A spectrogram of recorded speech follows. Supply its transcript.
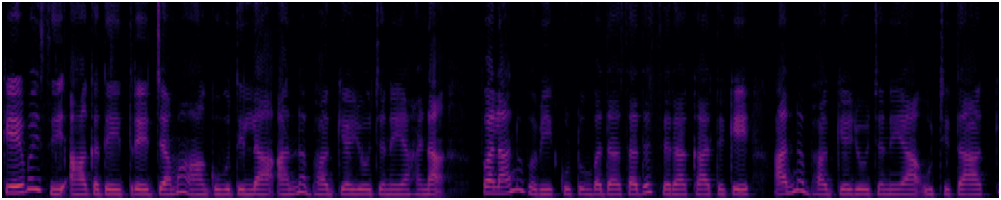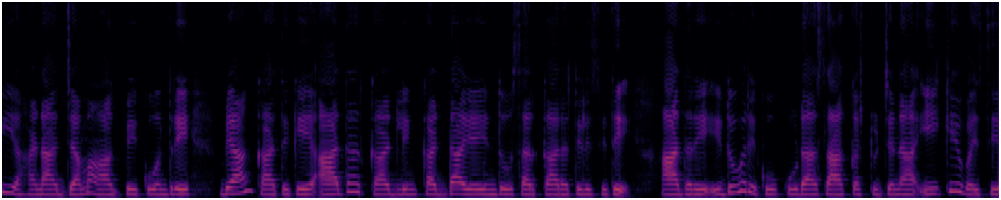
ಕೆವೈಸಿ ಆಗದೇ ಇದ್ರೆ ಜಮಾ ಆಗುವುದಿಲ್ಲ ಅನ್ನಭಾಗ್ಯ ಯೋಜನೆಯ ಹಣ ಫಲಾನುಭವಿ ಕುಟುಂಬದ ಸದಸ್ಯರ ಖಾತೆಗೆ ಅನ್ನಭಾಗ್ಯ ಯೋಜನೆಯ ಉಚಿತ ಅಕ್ಕಿಯ ಹಣ ಜಮಾ ಆಗಬೇಕು ಅಂದರೆ ಬ್ಯಾಂಕ್ ಖಾತೆಗೆ ಆಧಾರ್ ಕಾರ್ಡ್ ಲಿಂಕ್ ಕಡ್ಡಾಯ ಎಂದು ಸರ್ಕಾರ ತಿಳಿಸಿದೆ. ಆದರೆ ಇದುವರೆಗೂ ಕೂಡ ಸಾಕಷ್ಟು ಜನ ಇ ಕೆ ವೈಸಿ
